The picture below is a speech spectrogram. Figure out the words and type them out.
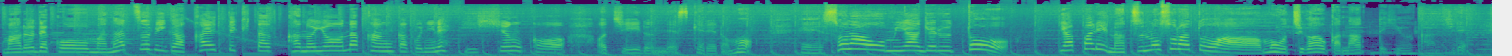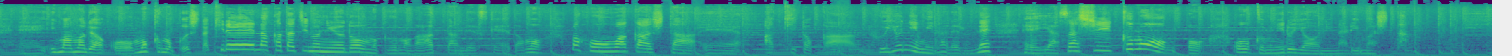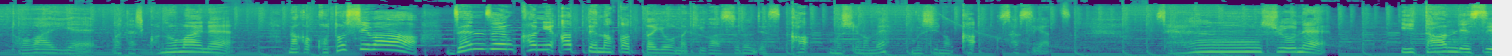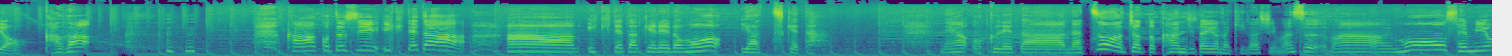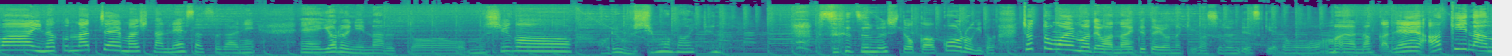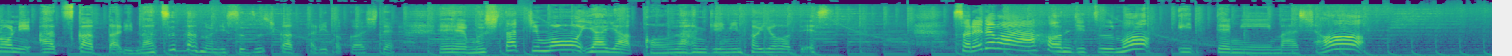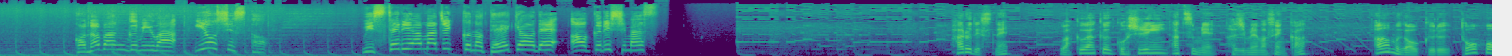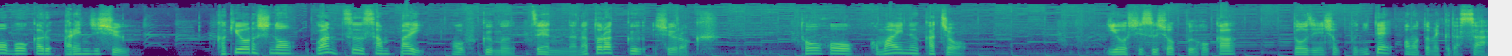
まるでこう真夏日が帰ってきたかのような感覚にね一瞬こう陥るんですけれども、えー空を見上げるとやっぱり夏の空とはもう違うかなっていう感じ、今まではこうもくもくした綺麗な形の入道雲があったんですけれども、まあ、ほんわかした、えー秋とか冬に見られるね、えー優しい雲を多く見るようになりました。とはいえ私この前ねなんか今年は全然蚊に合ってなかったような気がするんです。蚊。虫のね虫の蚊。刺すやつ。先週ねいたんですよ。蚊が 蚊今年生きてたあー生きてたけれどもやっつけたね、遅れた夏をちょっと感じたような気がします。まあ、もうセミはいなくなっちゃいましたね、さすがに。えー夜になると、虫が、あれ、虫も鳴いてない。スズムシとかコオロギとか、ちょっと前までは鳴いてたような気がするんですけれども、まあなんかね、秋なのに暑かったり、夏なのに涼しかったりとかして、えー虫たちもやや混乱気味のようです。それでは本日も行ってみましょうこの番組はイオシスとウィステリアマジックの提供でお送りします春ですね。ワクワク御朱印集め始めませんか？アームが送る東方ボーカルアレンジ集。書き下ろしの One, Two, 参拝を含む全7トラック収録。東方狛犬課長。イオシスショップほか、同人ショップにてお求めください。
